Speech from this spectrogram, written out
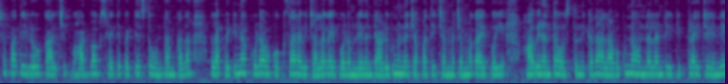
చపాతీలు కాల్చి హాట్ బాక్స్లో అయితే పెట్టేస్తూ ఉంటాం కదా. అలా పెట్టినా కూడా ఒక్కొక్కసారి అవి చల్లగా అయిపోవడం లేదంటే అడుగునున్న చపాతీ చెమ్మ చెమ్మగా అయిపోయి ఆవిరంతా వస్తుంది కదా. అలా అవ్వకుండా ఉండాలంటే ఈ టిప్ ట్రై చేయండి.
